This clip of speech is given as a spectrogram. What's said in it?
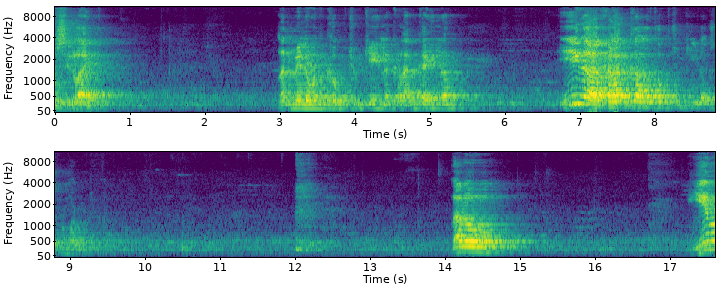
ವರ್ಷಗಳಾಯ್ತು ನನ್ನ ಮೇಲೆ ಒಂದು ಕಪ್ಪು ಚುಕ್ಕಿ ಇಲ್ಲ, ಕಳಂಕ ಇಲ್ಲ. ಈಗ ಕಳಂಕ ಕಪ್ಪು ಚುಕ್ಕಿ ಇಲ್ಲ ಶುರು ಮಾಡ್ಬಿಟ್ಟಿದ್ದ ನಾನು ಏನು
